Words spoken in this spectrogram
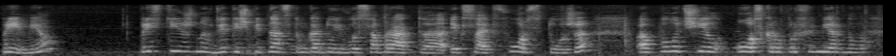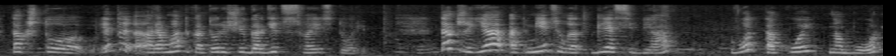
премию престижную. В 2015 году его собрат э, Excite Force тоже а, получил Оскара парфюмерного. Так что это ароматы, которые еще и гордятся своей историей. Также я отметила для себя вот такой набор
